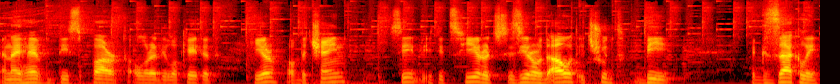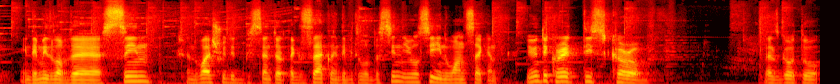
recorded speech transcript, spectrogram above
and I have this part already located here of the chain. See, it's here, it's zeroed out, it should be exactly in the middle of the scene. And why should it be centered exactly in the middle of the scene? You will see in one second. You need to create this curve. Let's go to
